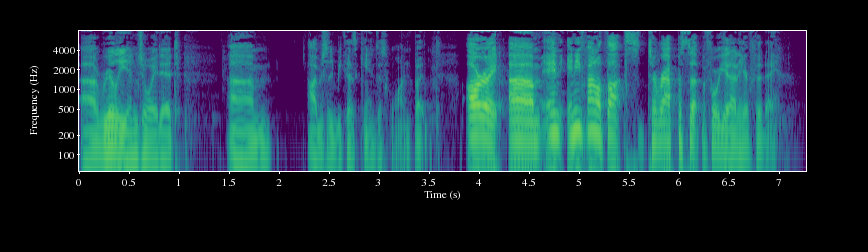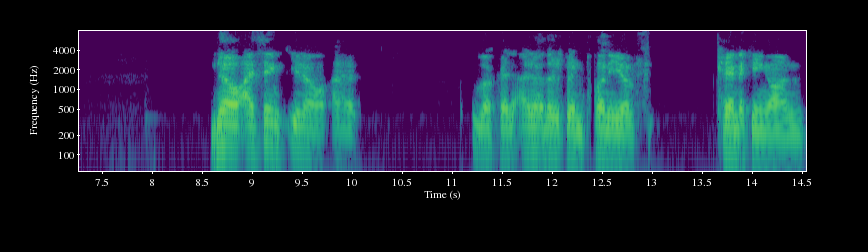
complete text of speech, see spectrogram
Uh, really enjoyed it. Um, obviously because Kansas won, but all right. Um, any, any final thoughts to wrap us up before we get out of here for the day? No, I think you know. I, look, I, I know there's been plenty of panicking on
